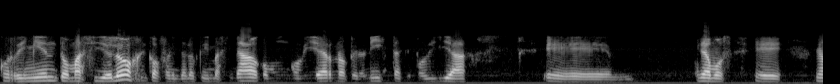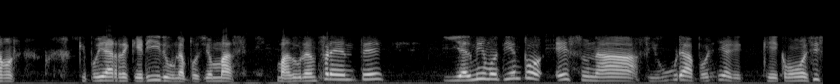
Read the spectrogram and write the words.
corrimiento más ideológico frente a lo que imaginaba como un gobierno peronista que podía, eh, digamos, eh, digamos, que podía requerir una posición más, más dura enfrente y al mismo tiempo es una figura política que, como decís,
